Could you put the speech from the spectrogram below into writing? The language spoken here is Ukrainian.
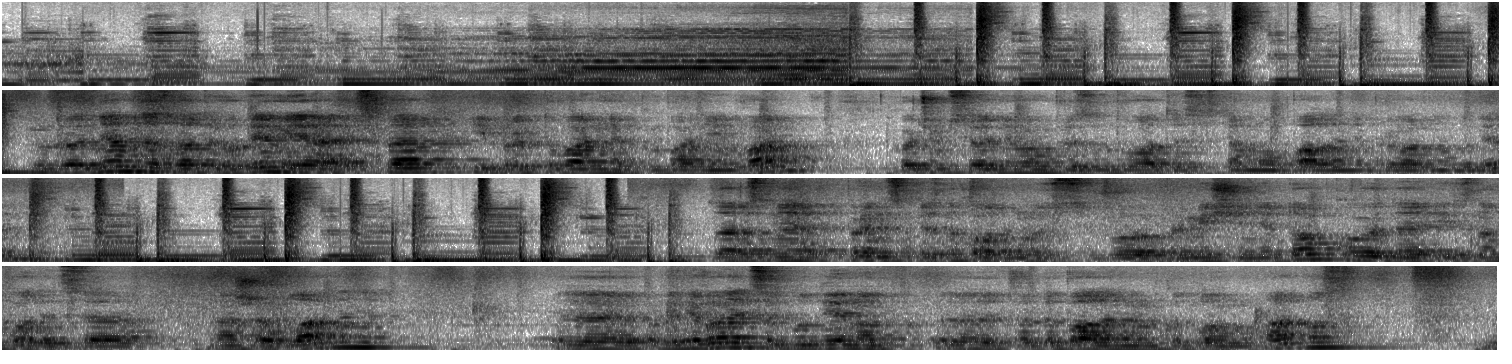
Доброго дня, мене звати Вадим, я експерт і проєктувальник компанії Envarm. Хочемо сьогодні вам презентувати систему опалення приватного будинку. Зараз ми, в принципі, знаходимося в приміщенні топку, де і знаходиться наше обладнання. Е, Обігрівається будинок е, твердопаливним котлом Atmos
